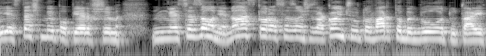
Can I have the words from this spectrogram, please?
i jesteśmy po pierwszym mm, sezonie. No a skoro sezon się zakończył, to warto by było tutaj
